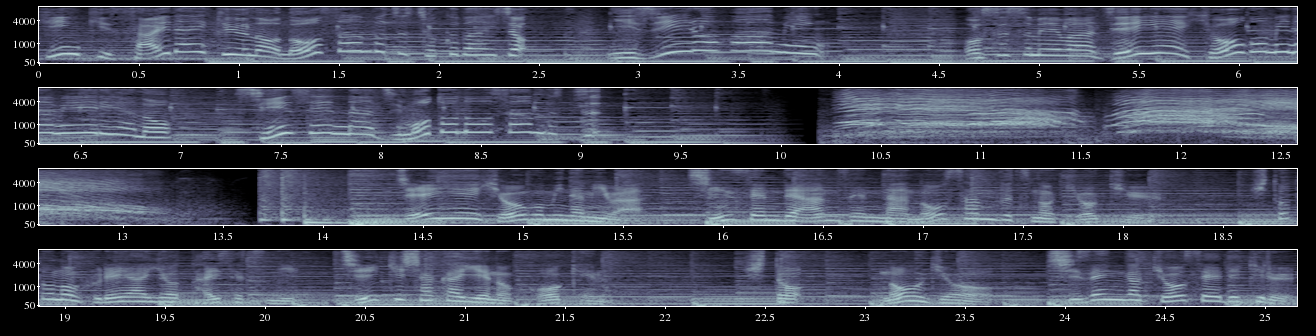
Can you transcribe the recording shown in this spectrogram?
近畿最大級の農産物直売所虹色ファーミン。おすすめは JA 兵庫南エリアの新鮮な地元農産物。JA 兵庫南は新鮮で安全な農産物の供給人との触れ合いを大切に地域社会への貢献。人農業自然が共生できる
